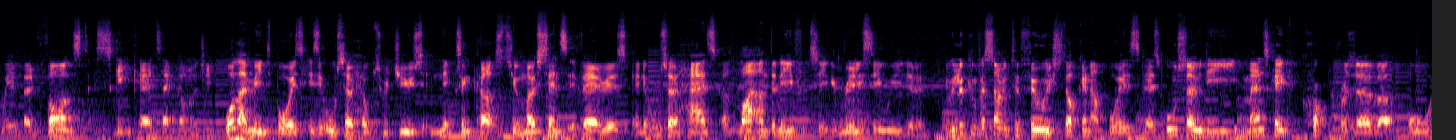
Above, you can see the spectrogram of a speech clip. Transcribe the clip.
with advanced skincare technology. What that means, boys, is it also helps reduce nicks and cuts to your most sensitive areas, and it also has a light underneath so you can really see what you're doing. If you're looking for something to fill your stocking up, boys, there's also the Manscaped Crop Preserver Ball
